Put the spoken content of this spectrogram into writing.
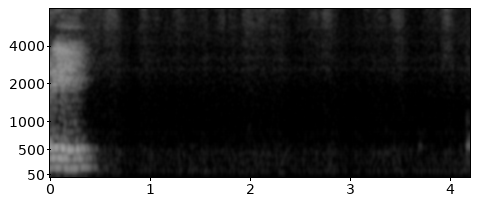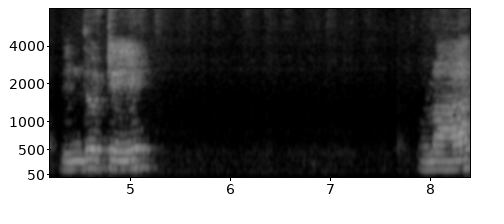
ধরে বিন্দুটির পোলার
